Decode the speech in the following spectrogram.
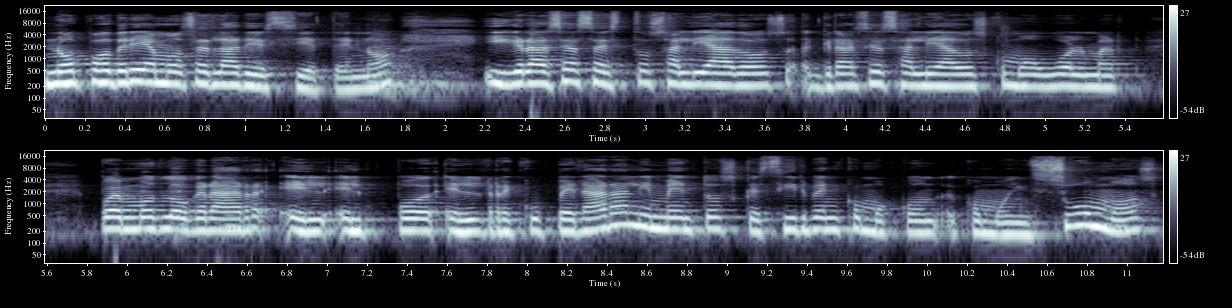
no podríamos, es la 17, ¿no? Y gracias a estos aliados, gracias a aliados como Walmart, podemos lograr el, el, recuperar alimentos que sirven como, como insumos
